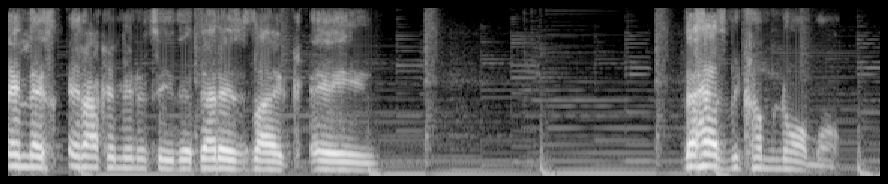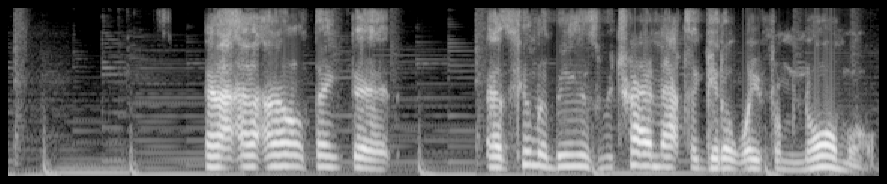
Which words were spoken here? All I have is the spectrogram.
in this in our community that that is like a that has become normal. And I, I don't think that as human beings, we try not to get away from normal.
